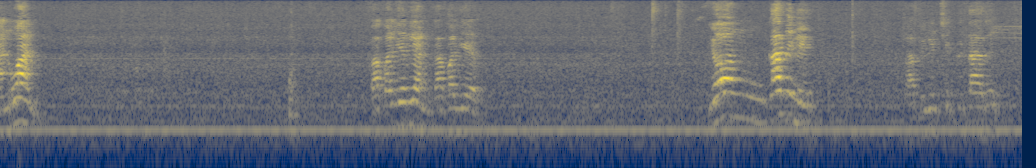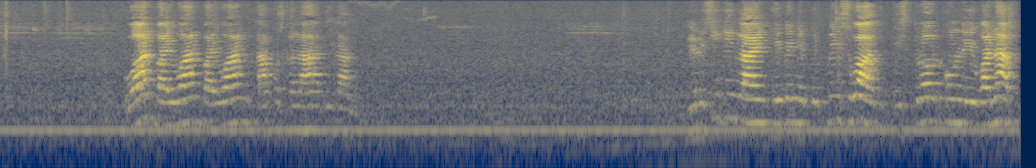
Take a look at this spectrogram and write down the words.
and one. Cavalier yan, cavalier. Yung cabinet, cabinet secretary, one by one by one, tapos kalahati lang. The receding line, even if it means one, is drawn only one half.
